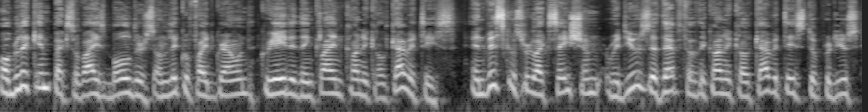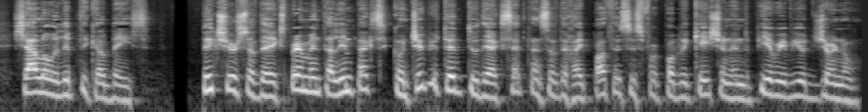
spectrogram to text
Oblique impacts of ice boulders on liquefied ground created inclined conical cavities, and viscous relaxation reduced the depth of the conical cavities to produce shallow elliptical bays. Pictures of the experimental impacts contributed to the acceptance of the hypothesis for publication in the peer-reviewed journal.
